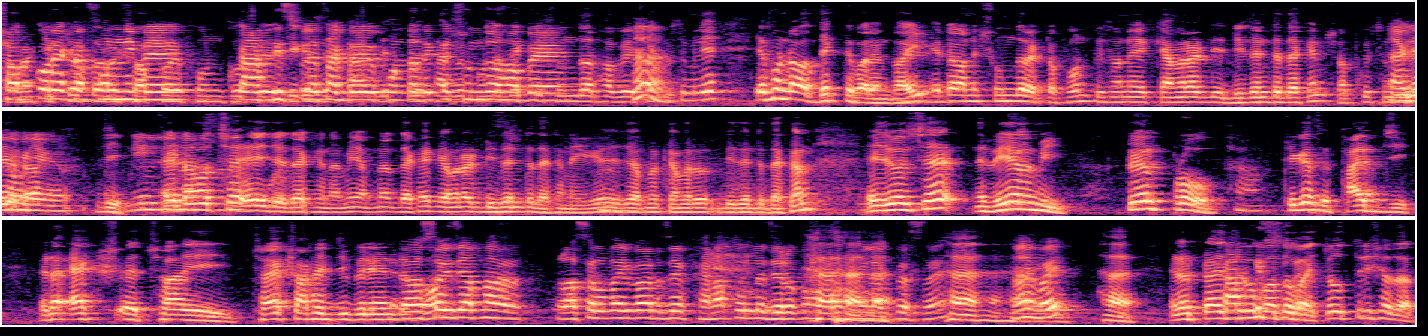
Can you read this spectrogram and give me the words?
আপনার করে একটা ফোন নিবে, কার্ড ঠিক থাকবে, ফোনটা দেখতে সুন্দর হবে। সুন্দর হবে হ্যাঁ। সবকিছু মিলিয়ে এই ফোনটা দেখতে পারেন ভাই এটা অনেক সুন্দর একটা ফোন পিছনে ক্যামেরার ডিজাইনটা দেখেন সবকিছু মিলিয়ে। জি এটা হচ্ছে এই যে দেখেন আমি আপনার দেখাই ক্যামেরার ডিজাইনটা দেখেন এই যে আপনার ক্যামেরার ডিজাইনটা দেখেন এই যে হচ্ছে রিয়েলমি টুয়েলভ প্রো হ্যাঁ। ঠিক আছে ফাইভ জি এটা এক ছয় ছয় একশো আঠাশ জিবি রেঞ্জ এটা হচ্ছে যে আপনার রাসেল ভাইবার যে ফেনা তুললে যেরকম লাগতেছে। হ্যাঁ হ্যাঁ হ্যাঁ ভাই? হ্যাঁ এটার প্রাইস দেবো কত ভাই? চৌত্রিশ হাজার।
